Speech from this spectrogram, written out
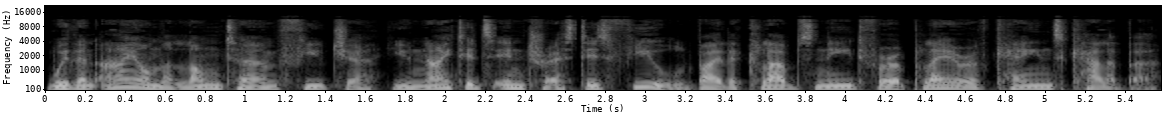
With an eye on the long-term future, United's interest is fueled by the club's need for a player of Kane's caliber,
